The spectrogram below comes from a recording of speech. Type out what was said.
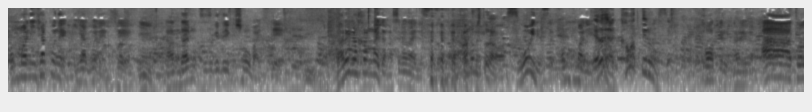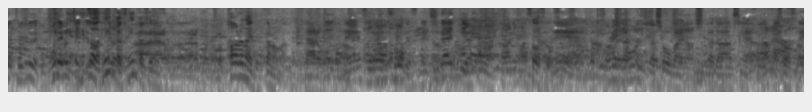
ほんまに100年200年って何代も続けていく商売って誰が考えたか知らないですけど あの人らはすごいですよほんまに。いやだから変わってるんですよ。変わってる。何が？ああと途中でこうモデルチェンジそう変化変化するんですよ。変わらないと不可能なんでなるほどね、それはそうですね、時代っていうものは変わりますからね、それに応じた商売の仕方しないとダメですね。そうそう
